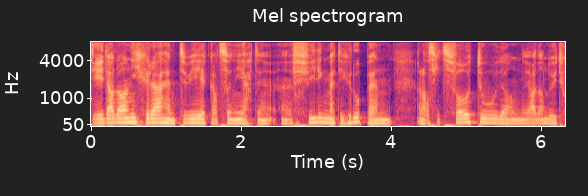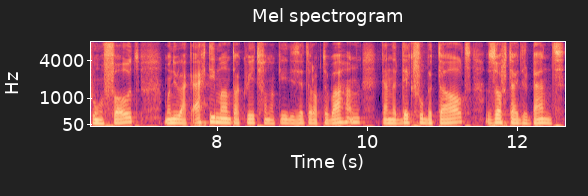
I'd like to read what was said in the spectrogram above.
deed dat al niet graag. En twee, ik had zo niet echt een, feeling met die groep. En, en als je iets fout doet, dan, ja, dan doe je het gewoon fout. Maar nu heb ik echt iemand dat ik weet van, oké, die zit erop te wachten. Ik heb er dik voor betaald. Zorg dat je er bent.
